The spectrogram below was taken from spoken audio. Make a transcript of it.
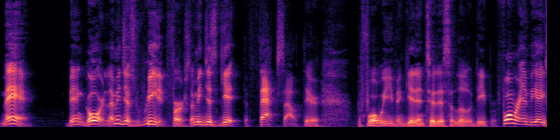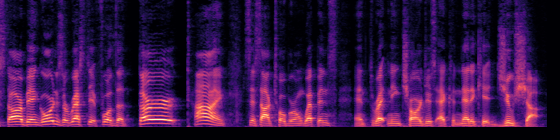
Man, Ben Gordon, let me just read it first. Let me just get the facts out there before we even get into this a little deeper. Former NBA star Ben Gordon is arrested for the third time since October on weapons and threatening charges at Connecticut juice shop.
